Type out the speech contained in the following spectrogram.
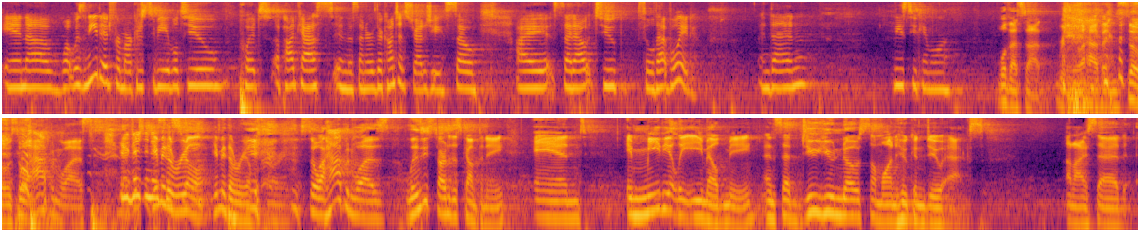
in uh, what was needed for marketers to be able to put a podcast in the center of their content strategy. So I set out to fill that void. And then these two came along. Well, that's not really what happened. so, so what happened was, yeah, give, give, me the real, give me the real story. So what happened was, Lindsay started this company and immediately emailed me and said, "Do you know someone who can do X?" And I said,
